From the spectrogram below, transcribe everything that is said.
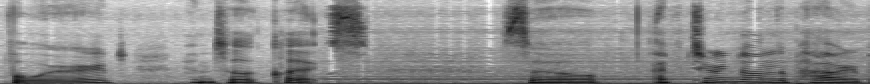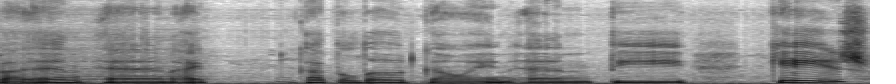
forward until it clicks. So I've turned on the power button and I got the load going and the gauge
